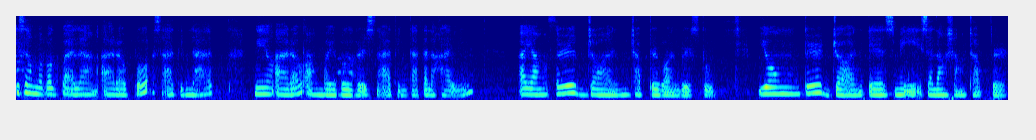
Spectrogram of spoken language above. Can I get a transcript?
Isang mapagpalang araw po sa ating lahat. Ngayong araw, ang Bible verse na ating tatalakayin ay ang 3 John chapter 1 verse 2. Yung 3 John is may isa lang siyang chapter.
